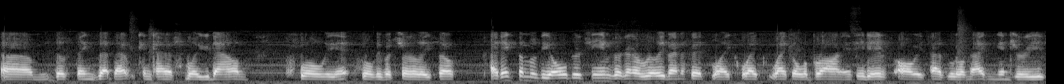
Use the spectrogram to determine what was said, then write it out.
um, those things that, that can kind of slow you down slowly, slowly but surely. So I think some of the older teams are going to really benefit, like like like a LeBron. Anthony Davis always has little nagging injuries,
